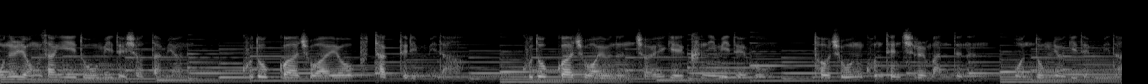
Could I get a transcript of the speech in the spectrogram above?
오늘 영상이 도움이 되셨다면 구독과 좋아요 부탁드립니다. 구독과 좋아요는 저에게 큰 힘이 되고 더 좋은 콘텐츠를 만드는 원동력이 됩니다.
